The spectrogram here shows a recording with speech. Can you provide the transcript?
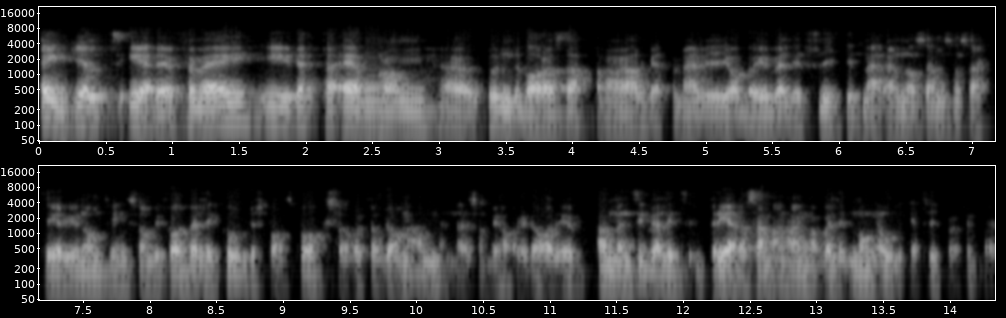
enkelt är det. För mig är ju detta en av de underbara underbaraste apparna jag arbetar med. Vi jobbar ju väldigt flitigt med den och sen som sagt är det ju någonting som vi får väldigt god respons på också av de användare som vi har idag. Det används i väldigt breda sammanhang av väldigt många olika typer av kunder.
